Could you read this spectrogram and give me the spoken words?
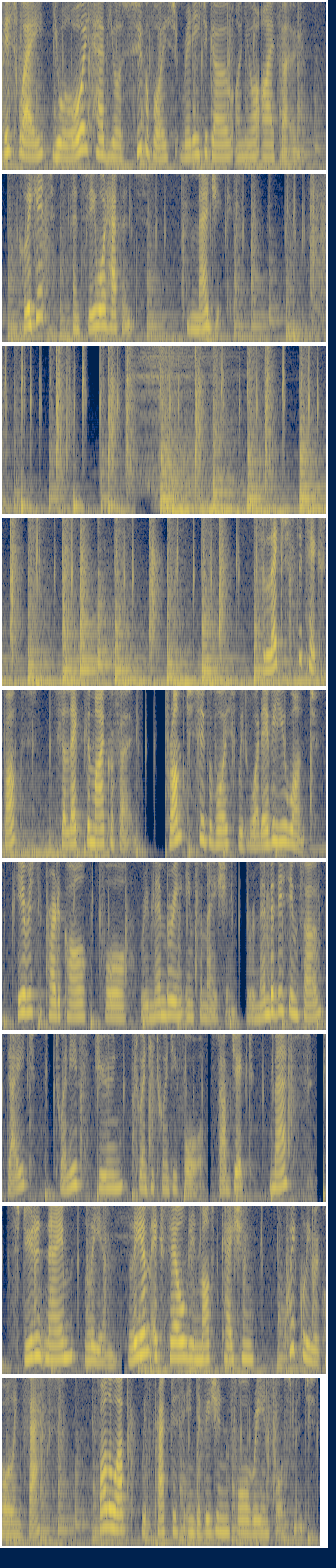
This way, you will always have your SuperVoice ready to go on your iPhone. Click it and see what happens. Magic! Select the text box, select the microphone. Prompt SuperVoice with whatever you want. Here is the protocol for remembering information. Remember this info, date 20th June 2024. Subject, Maths. Student name, Liam. Liam excelled in multiplication, quickly recalling facts. Follow up with practice in division for reinforcement.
